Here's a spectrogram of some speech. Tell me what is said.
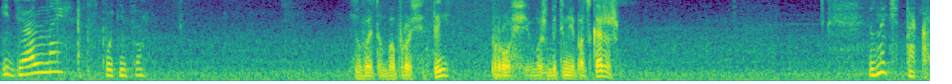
идеальной спутнице. В этом вопросе ты профи. Может быть, ты мне подскажешь? Значит так,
